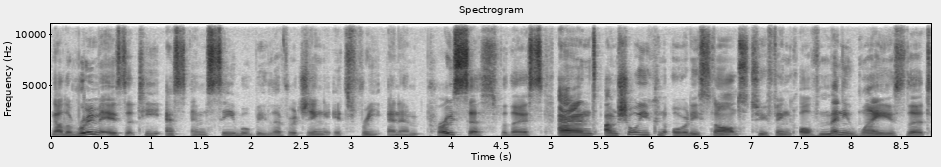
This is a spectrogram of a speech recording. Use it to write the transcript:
Now the rumor is that tsmc will be leveraging its free nm process for this and i'm sure you can already start to think of many ways that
